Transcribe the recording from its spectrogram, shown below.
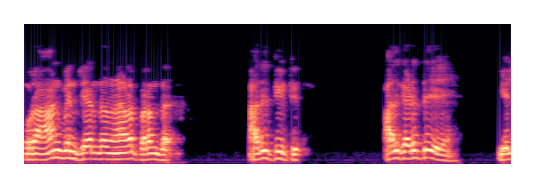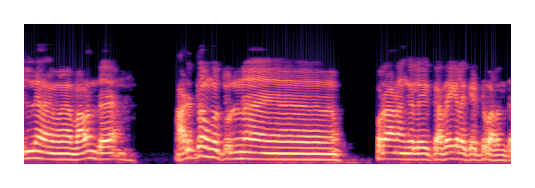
ஒரு ஆண் பெண் சேர்ந்ததுனால பிறந்த. அது தீட்டு. அதுக்கடுத்து எல்லாம் வளர்ந்த அடுத்தவங்க சொன்ன புராணங்கள் கதைகளை கேட்டு வளர்ந்த.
